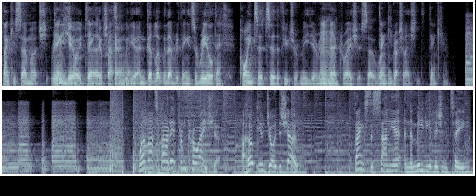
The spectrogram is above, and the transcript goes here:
thank you so much. Really Thank you. enjoyed Thank uh, you chatting with me. you, and good luck with everything. It's a real Thanks. pointer to the future of media in uh, Croatia. So, uh, Thank you. congratulations. Thank you. Well, that's about it from Croatia. I hope you enjoyed the show. Thanks to Sanya and the Media Vision team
